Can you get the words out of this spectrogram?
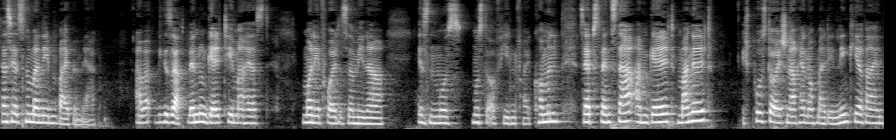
das jetzt nur mal nebenbei bemerken. Aber wie gesagt, wenn du ein Geldthema hast, Moneyfreude-Seminar ist ein Muss, musst du auf jeden Fall kommen. Selbst wenn es da am Geld mangelt, ich poste euch nachher nochmal den Link hier rein,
